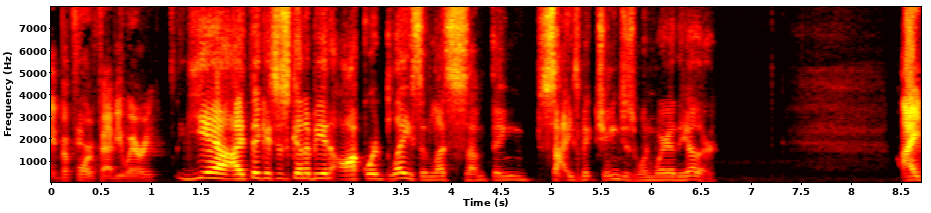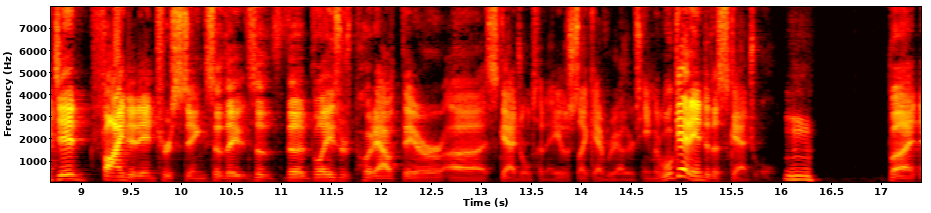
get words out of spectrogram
Eh, before february Yeah, I think it's just going to be an awkward place unless something seismic changes one way or the other. I did find it interesting. So they, so the Blazers put out their uh, schedule today, just like every other team, and we'll get into the schedule. Mhm. But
